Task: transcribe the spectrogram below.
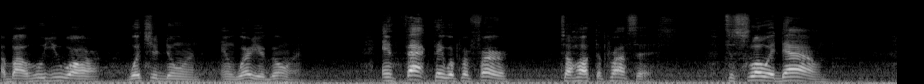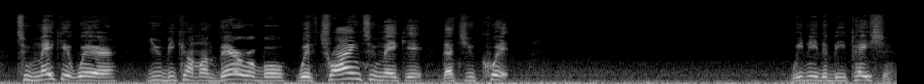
about who you are, what you're doing, and where you're going. In fact, they would prefer to halt the process to slow it down, to make it where you become unbearable with trying to make it that you quit. We need to be patient.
